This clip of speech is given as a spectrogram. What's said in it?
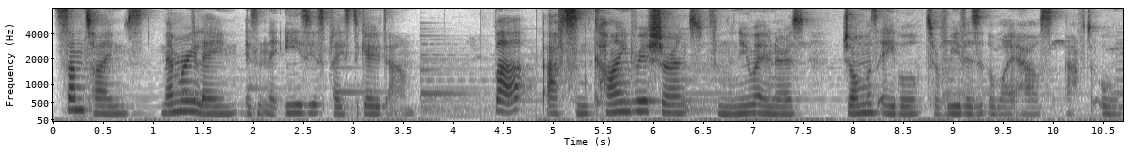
Sometimes memory lane isn't the easiest place to go down. But after some kind reassurance from the new owners, John was able to revisit the White House after all.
